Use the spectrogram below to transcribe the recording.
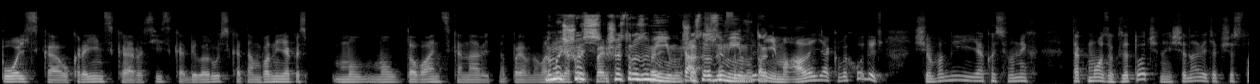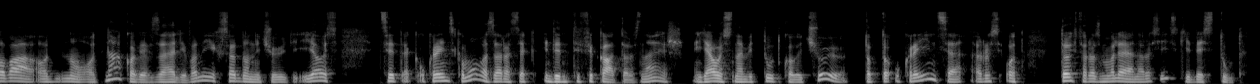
польська, українська, російська, білоруська, там вони якось молдаванська навіть, напевно. Вони Ну, ми щось, пер- щось розуміємо, так, щось розуміємо. Так. розуміємо, але як виходить, що вони якось в них так мозок заточений, що навіть якщо слова од- ну, однакові взагалі, вони їх все одно не чують. І я ось це так українська мова зараз як ідентифікатор, знаєш. Я ось навіть тут, коли чую, тобто українця, рос- от той, хто розмовляє на російській, десь тут,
